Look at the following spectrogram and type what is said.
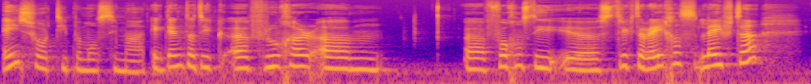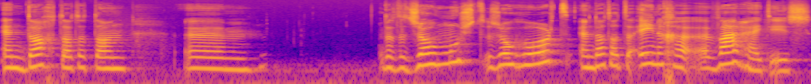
één soort type moslima. Ik denk dat ik vroeger um, uh, volgens die uh, strikte regels leefde en dacht dat het dan um, dat het zo moest, zo hoort en dat dat de enige uh, waarheid is.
